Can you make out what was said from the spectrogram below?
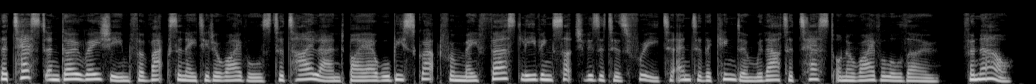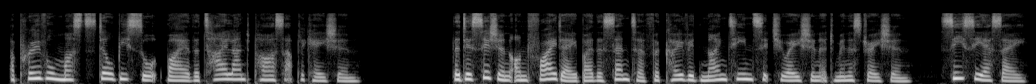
The test and go regime for vaccinated arrivals to Thailand by air will be scrapped from May 1st, leaving such visitors free to enter the kingdom without a test on arrival, although, for now, approval must still be sought via the Thailand Pass application. The decision on Friday by the Center for COVID 19 Situation Administration, CCSA,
